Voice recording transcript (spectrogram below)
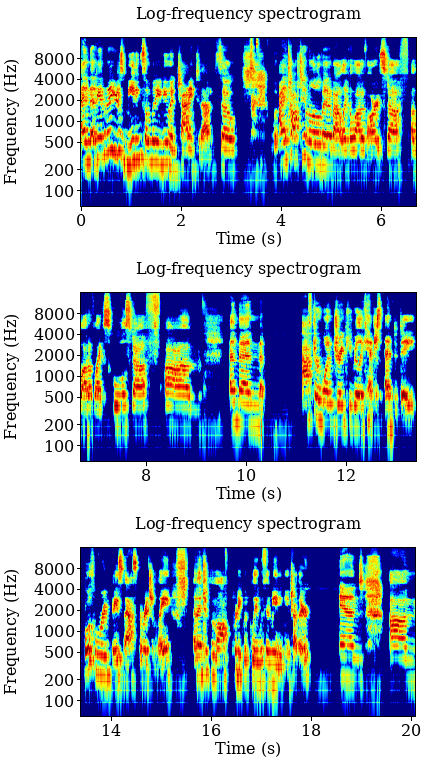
and at the end of the day, you're just meeting somebody new and chatting to them. So I talked to him a little bit about like a lot of art stuff, a lot of like school stuff, um, and then. After one drink, you really can't just end a date. Both were wearing face masks originally, and then took them off pretty quickly within meeting each other. And um,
